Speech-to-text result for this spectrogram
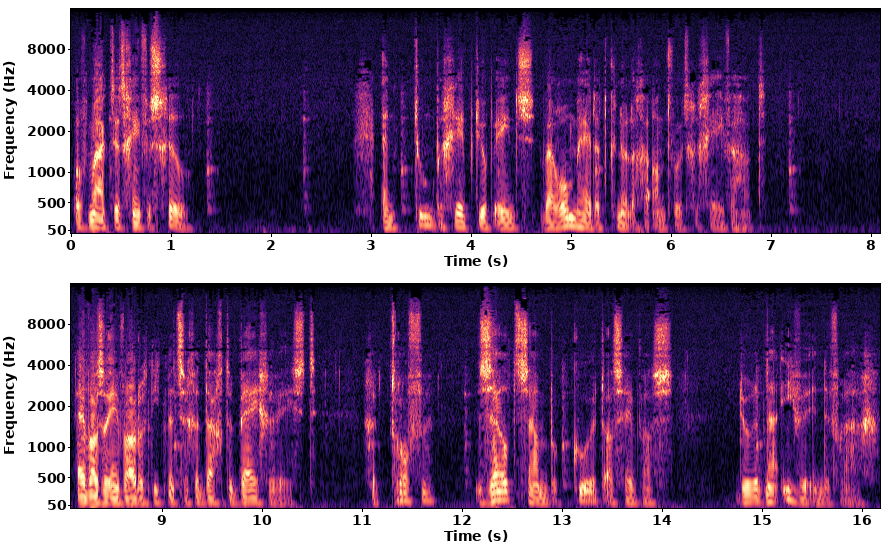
Of maakte het geen verschil? En toen begreep hij opeens waarom hij dat knullige antwoord gegeven had. Hij was er eenvoudig niet met zijn gedachten bij geweest. Getroffen, zeldzaam bekoord als hij was, door het naïeve in de vraag.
